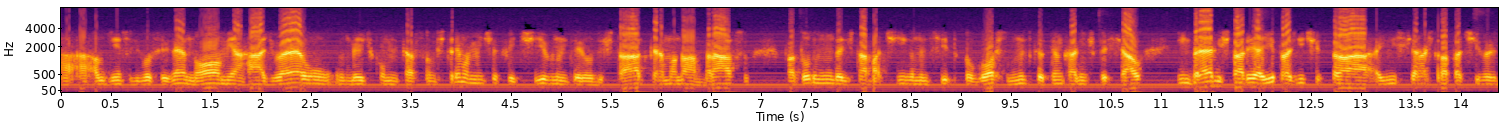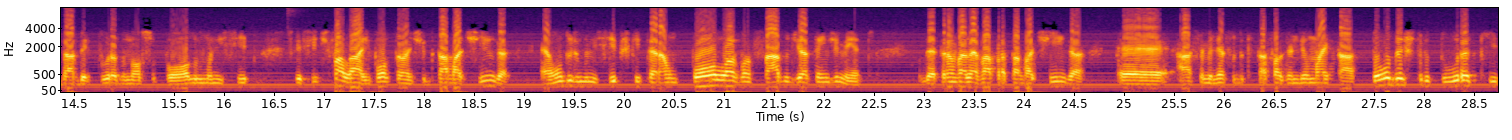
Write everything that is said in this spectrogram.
a, audiência de vocês é enorme, a rádio é um, um, meio de comunicação extremamente efetivo no interior do estado. Quero mandar um abraço para todo mundo aí de Tabatinga, município que eu gosto muito, que eu tenho um carinho especial. Em breve estarei aí para a gente pra iniciar as tratativas da abertura do nosso polo. Município, esqueci de falar, é importante, Tabatinga é um dos municípios que terá um polo avançado de atendimento. O Detran vai levar para Tabatinga é, a semelhança do que está fazendo em Humaitá, toda a estrutura que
